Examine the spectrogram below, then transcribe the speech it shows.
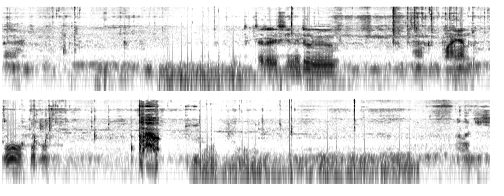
Nah, kita dari sini dulu. Nah lumayan. Uh, uh, uh. Mana lagi.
